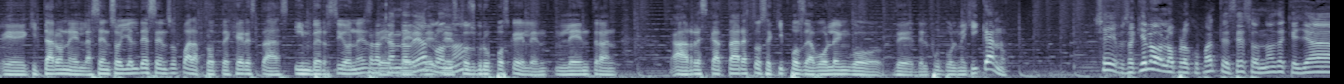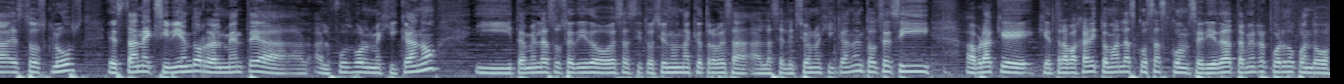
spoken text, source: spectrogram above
eh, quitaron el ascenso y el descenso para proteger estas inversiones de, de- candadearlo, de- de ¿no? estos grupos que le, le entran a rescatar a estos equipos de abolengo de- del fútbol mexicano. Sí, pues aquí lo, lo preocupante es eso, ¿no? De que ya estos clubes están exhibiendo realmente a- a- al fútbol mexicano y también le ha sucedido esa situación una que otra vez a, a la selección mexicana. Entonces sí habrá que, que trabajar y tomar las cosas con seriedad. También recuerdo cuando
